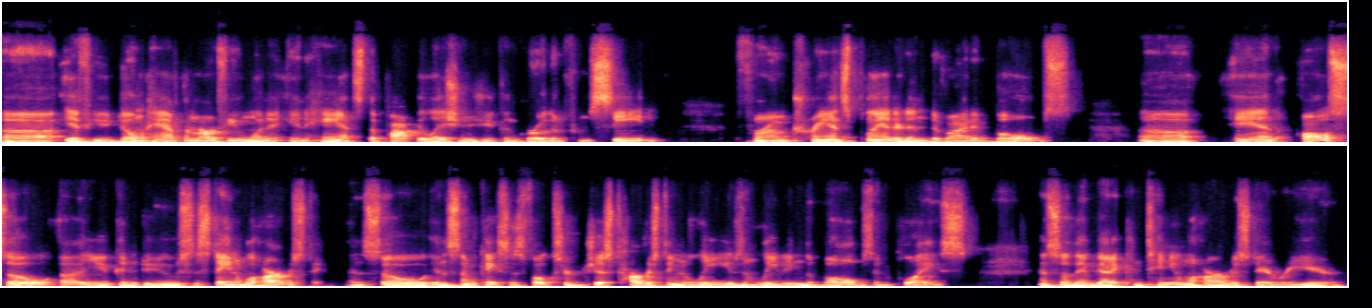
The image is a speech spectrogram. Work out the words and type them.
Uh, if you don't have them or if you want to enhance the populations, you can grow them from seed, from transplanted and divided bulbs. Uh, and also, uh, you can do sustainable harvesting. And so, in some cases, folks are just harvesting the leaves and leaving the bulbs in place. And so, they've got a continual harvest every year.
